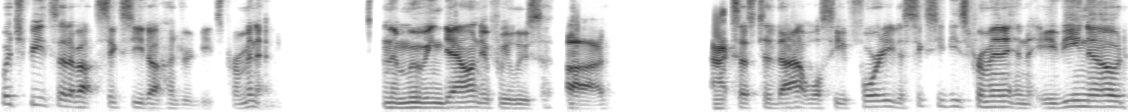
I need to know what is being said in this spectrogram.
which beats at about 60 to 100 beats per minute. And then moving down, if we lose uh, access to that, we'll see 40 to 60 beats per minute in the AV node.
